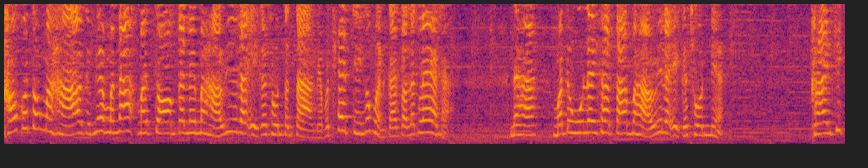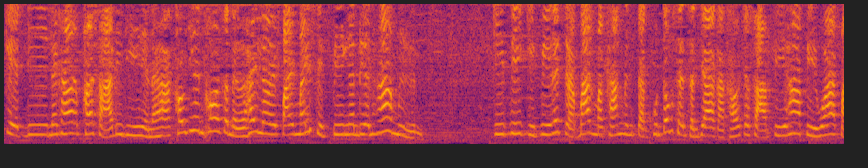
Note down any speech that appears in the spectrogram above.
เขาก็ต้องมาหาเอาจากเนี้ยมานะมาจองกันในมหาวิทยาลัยเอกชนต่างๆเนี่ยประเทศจีนก็เหมือนกันตอนแรกๆอะนะคะมาดูเลยค่ะตามมหาวิทยาลัยเอกชนเนี่ยใครที่เกรดดีนะคะ ภาษาดีๆเนี่ยนะคะเขายื่นข้อเสนอให้เลยไปไหมสิบปีเงินเดือนห้าหมื่นกี่ปีกี่ปีได้กลับบ้านมาครั้งหนึ่งแต่คุณต้องเซ็นสัญญากับเขาจะสามปีห้าปีว่าไป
